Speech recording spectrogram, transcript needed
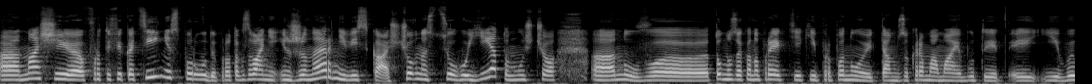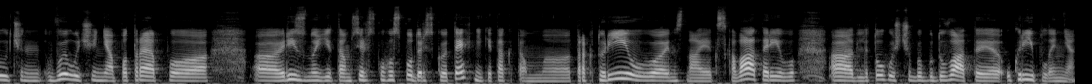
е, наші фортифікаційні споруди, про так звані інженерні війська. Що в нас цього є? Тому що е, ну в е, тому законопроекті, який пропонують, там зокрема має бути і, вилучен, вилучення потреб е, різної там сільськогосподарської техніки, так там тракторів, не знаю, екскаваторів, е, для того, щоб будувати укріплення.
